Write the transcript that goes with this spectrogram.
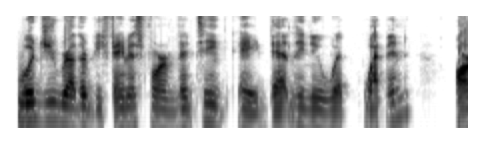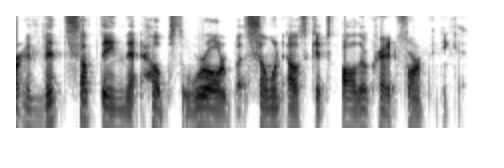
Would you rather be famous for inventing a deadly new whip- weapon or invent something that helps the world but someone else gets all the credit for inventing it?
